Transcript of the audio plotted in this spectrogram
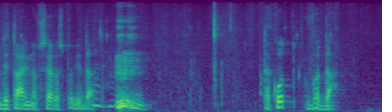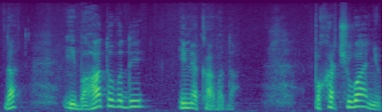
детально все розповідати. Так от вода. Да? І багато води, і м'яка вода. По харчуванню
